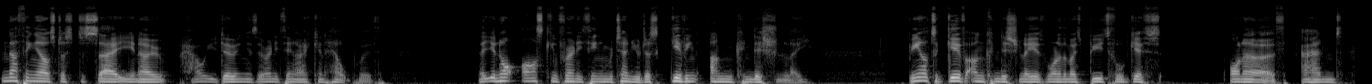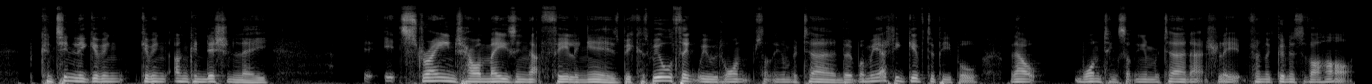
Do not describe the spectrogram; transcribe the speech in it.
nothing else, just to say, you know, how are you doing? Is there anything I can help with? That you're not asking for anything in return, you're just giving unconditionally. Being able to give unconditionally is one of the most beautiful gifts on earth, and continually giving giving unconditionally it's strange how amazing that feeling is because we all think we would want something in return, but when we actually give to people without wanting something in return, actually from the goodness of our heart,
